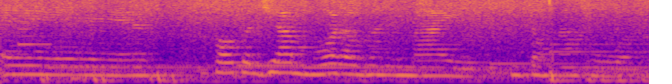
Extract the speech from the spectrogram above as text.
É, falta de amor aos animais que estão na rua.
